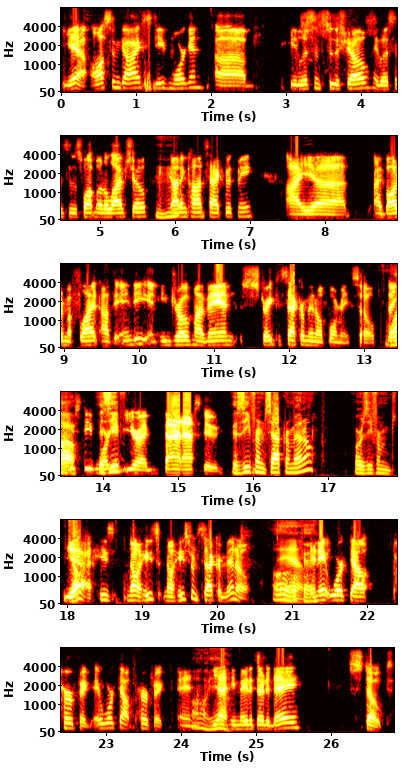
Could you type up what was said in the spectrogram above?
Yeah, awesome guy, Steve Morgan. Um, he listens to the show. He listens to the Swap Moto Live show. Mhm. Got in contact with me. I uh, I bought him a flight out to Indy, and he drove my van straight to Sacramento for me. So thank Wow. you, Steve Morgan. he- You're a badass dude. Is he from Sacramento, or is he from? Yeah, he's no, he's no, he's from Sacramento. Oh, Damn. okay. And it worked out perfect. It worked out perfect, and Oh, yeah. yeah. he made it there today. Stoked.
